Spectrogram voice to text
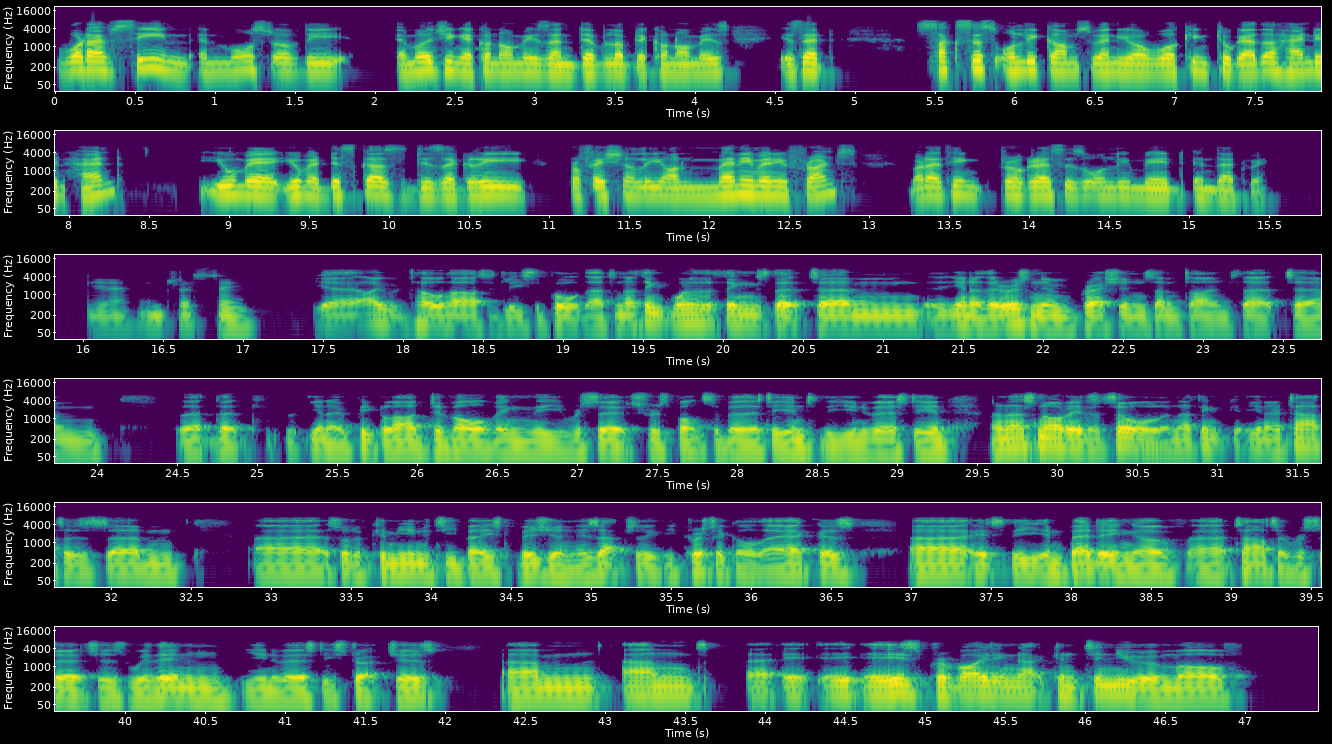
what i've seen in most of the emerging economies and developed economies is that success only comes when you're working together hand in hand you may you may discuss disagree professionally on many many fronts but i think progress is only made in that way yeah interesting yeah, I would wholeheartedly support that. And I think one of the things that um, you know there is an impression sometimes that um, that that you know people are devolving the research responsibility into the university, and and that's not it at all. And I think you know Tata's um, uh, sort of community-based vision is absolutely critical there because uh, it's the embedding of uh, Tata researchers within university structures, um, and uh, it, it is providing that continuum of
